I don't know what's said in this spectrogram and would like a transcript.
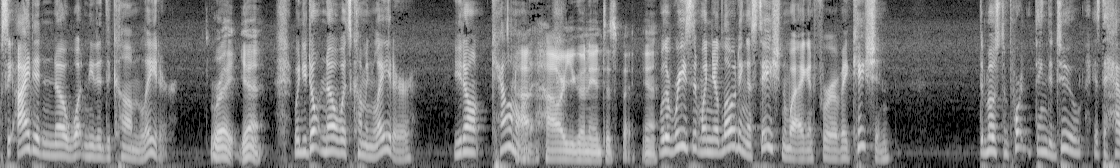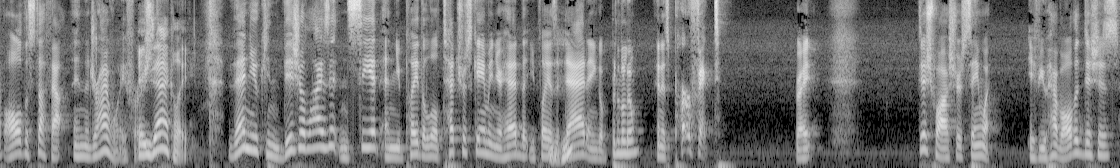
See, I didn't know what needed to come later. Right. Yeah. When you don't know what's coming later, you don't count on How, it. how are you going to anticipate? Yeah. Well, the reason when you're loading a station wagon for a vacation, the most important thing to do is to have all the stuff out in the driveway first. Exactly. Then you can visualize it and see it, and you play the little Tetris game in your head that you play as a mm-hmm. dad, and you go, and it's perfect. Right? Dishwasher, same way. If you have all the dishes,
